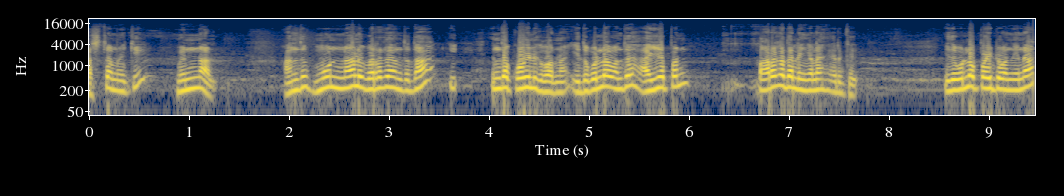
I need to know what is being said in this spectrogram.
அஷ்டமிக்கு முன்னாள். அந்த மூணு நாள் விரதம் இருந்து தான் இ- இந்த கோயிலுக்கு வரணும். இதுக்குள்ளே வந்து ஐயப்பன் மரகதலிங்கெல்லாம் இருக்குது இது உள்ளே போயிட்டு வந்தீங்கன்னா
